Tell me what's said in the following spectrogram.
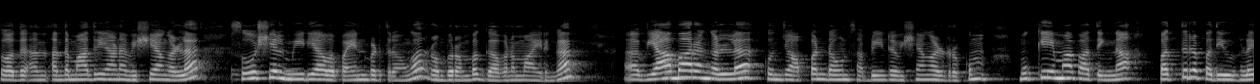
ஸோ அது அந்த மாதிரியான விஷயங்களில் சோஷியல் மீடியாவை பயன்படுத்துகிறவங்க ரொம்ப ரொம்ப கவனமாக இருங்க. வியாபாரங்களில் கொஞ்சம் அப் அண்ட் டவுன்ஸ் அப்படின்ற விஷயங்கள் இருக்கும். முக்கியமாக பார்த்தீங்கன்னா பத்திரப்பதிவுகளை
